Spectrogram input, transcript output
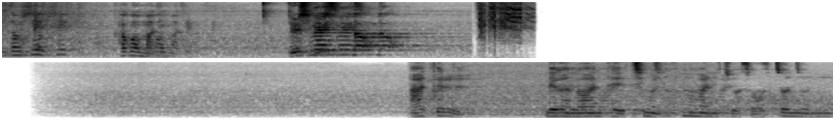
진성 씨, 각오 한마디. 열심히 하겠습니다. 아들, 내가 너한테 짐을 너무 많이 주어서 어쩌니.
